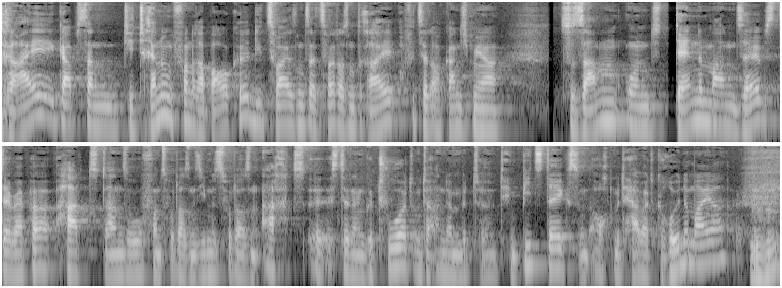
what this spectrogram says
2003 gab es dann die Trennung von Rabauke. Die zwei sind seit 2003 offiziell auch gar nicht mehr zusammen. Und Dendemann selbst, der Rapper, hat dann so von 2007 bis 2008 äh, ist er dann getourt, unter anderem mit äh, den Beatsteaks und auch mit Herbert Grönemeyer. Mhm.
